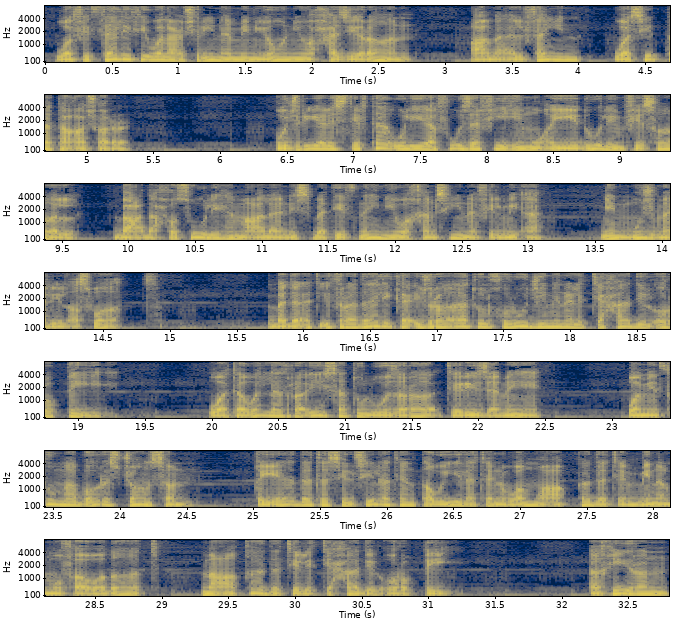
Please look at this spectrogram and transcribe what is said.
وفي الثالث والعشرين من يونيو حزيران عام 2016 أجري الاستفتاء ليفوز فيه مؤيدو الانفصال بعد حصولهم على نسبة 52% من مجمل الأصوات. بدأت إثر ذلك إجراءات الخروج من الاتحاد الأوروبي، وتولت رئيسة الوزراء تيريزا مي ومن ثم بوريس جونسون قيادة سلسلة طويلة ومعقدة من المفاوضات مع قادة الاتحاد الأوروبي. أخيرا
